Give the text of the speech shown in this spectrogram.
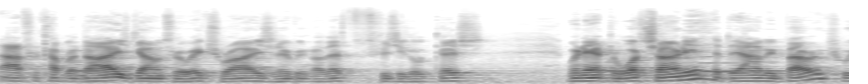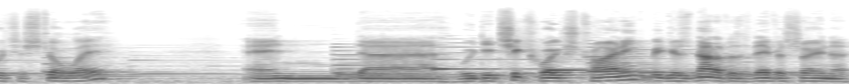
after a couple of days, going through X-rays and everything like that, physical tests, went out to Watsonia at the Army Barracks, which is still there. And uh, we did six weeks training because none of us had ever seen a.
